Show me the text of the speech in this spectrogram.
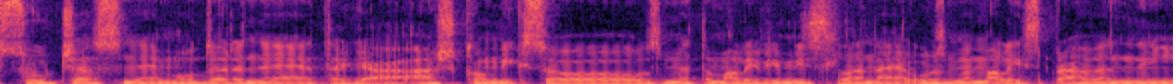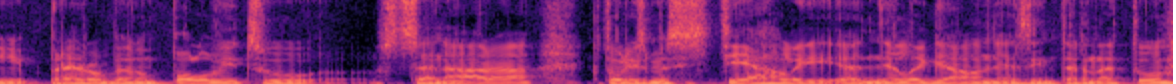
súčasne, moderne, tak až komiksov sme to mali vymyslené, už sme mali spravený, prerobenú polovicu scenára, ktorý sme si stiahli nelegálne z internetu.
